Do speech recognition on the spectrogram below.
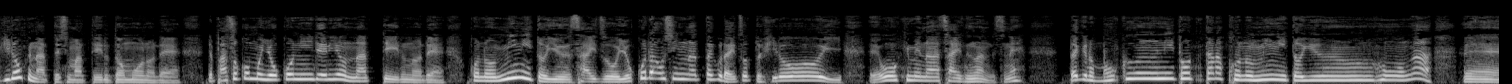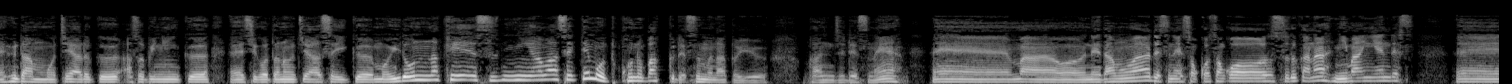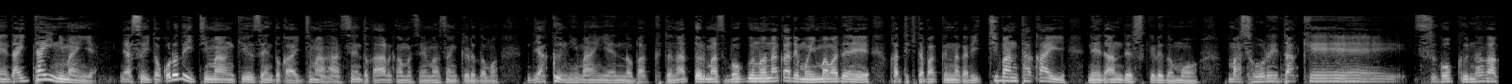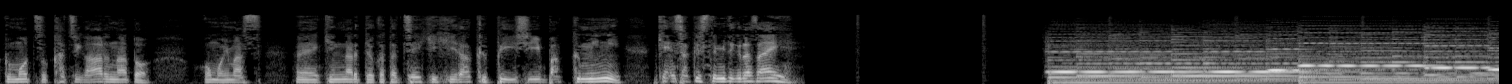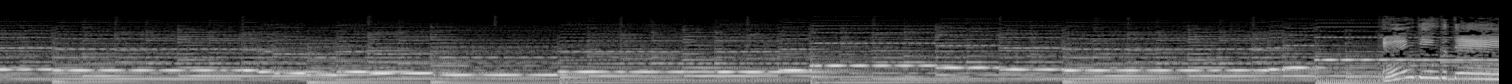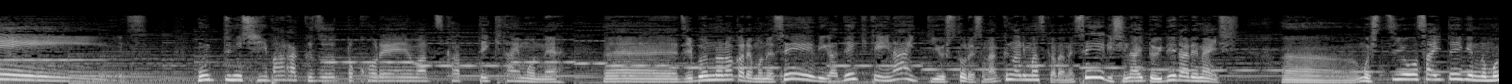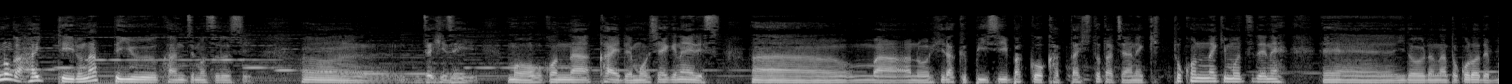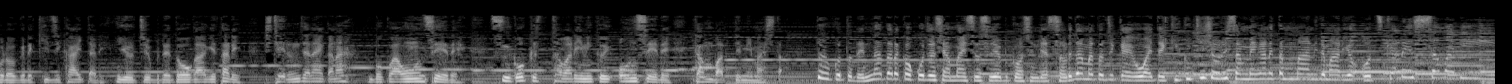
広くなってしまっていると思うのでで、パソコンも横に入れるようになっているので、このミニというサイズを横倒しになったぐらいちょっと広い、え大きめなサイズなんですね。だけど僕にとったらこのミニという方が、えー、普段持ち歩く、遊びに行く、えー、仕事の打ち合わせ行く、もういろんなケースに合わせてもこのバッグで済むなという感じですね。えー、まあ、値段はですね、そこそこするかな。2万円です。えー、だいたい2万円。安いところで1万9000とか1万8000とかあるかもしれませんけれども、約2万円のバッグとなっております。僕の中でも今まで買ってきたバッグの中で一番高い値段ですけれども、まあそれだけすごく長く持つ価値があるなと思います。えー、気になるという方、ぜひ開く PC バッグミニ検索してみてください。エンディングでーす。本当にしばらくずっとこれは使っていきたいもんね。えー、自分の中でもね、整理ができていないっていうストレスなくなりますからね、整理しないと入れられないし、うん、もう必要最低限のものが入っているなっていう感じもするし、うん、ぜひぜひ、もうこんな回で申し訳ないです。あまあ、あの、開く PC バッグを買った人たちはね、きっとこんな気持ちでね、えー、いろいろなところでブログで記事書いたり、YouTube で動画上げたりしてるんじゃないかな。僕は音声で、すごく伝わりにくい音声で頑張ってみました。ということで、なだらか向上心は毎週水曜日更新です。それではまた次回お会いいたい菊池勝利さんメガネた周りで周りをお疲れ様です。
